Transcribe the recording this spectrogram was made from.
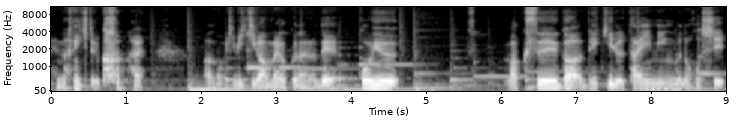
変な雰囲気というか、はい。あの、響きがあんま良くないので、こういう惑星ができるタイミングの星、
